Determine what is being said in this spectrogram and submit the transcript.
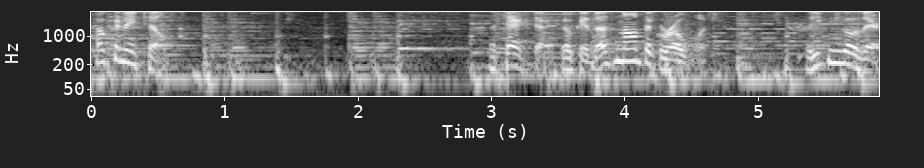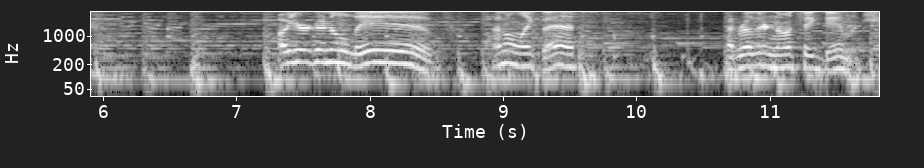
How can I tell? Attack dice. Okay, that's not the grow one. You can go there. Oh, you're gonna live. I don't like that. I'd rather not take damage.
